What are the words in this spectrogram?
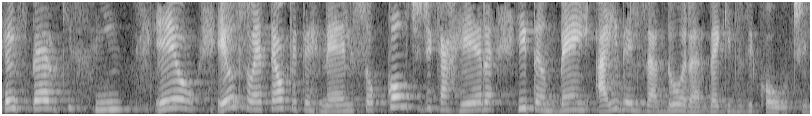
Eu espero que sim. Eu, eu sou Etel Peternelli, sou coach de carreira e também a idealizadora da Equidize Coach.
